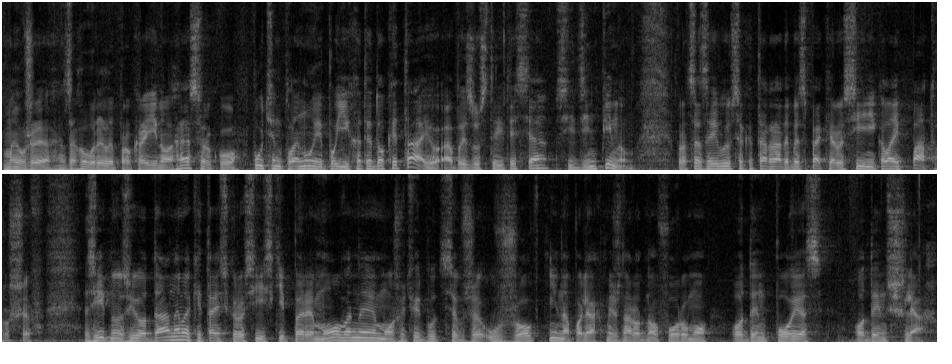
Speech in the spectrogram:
ми вже заговорили про країну-агресорку. Путін планує поїхати до Китаю, аби зустрітися з Сі Цзіньпіном. Про це заявив секретар Ради безпеки Росії Ніколай Патрушев. Згідно з його даними, китайсько-російські перемовини можуть відбутися вже у жовтні на полях міжнародного форуму Один пояс, один шлях.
